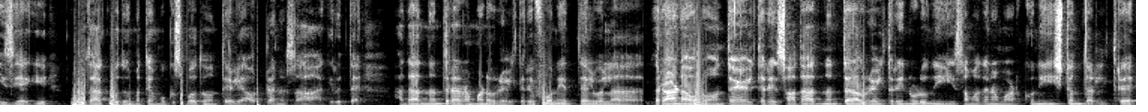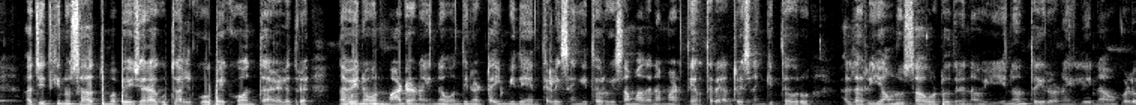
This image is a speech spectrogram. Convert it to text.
ಈಸಿಯಾಗಿ ಉದಾಕ್ಬೋದು ಮತ್ತು ಮುಗಿಸ್ಬೋದು ಅಂತೇಳಿ ಅವ್ರ ಪ್ಲ್ಯಾನು ಸಹ ಆಗಿರುತ್ತೆ. ಅದಾದ ನಂತರ ರಮಣ ಅವ್ರು ಹೇಳ್ತಾರೆ ಫೋನ್ ಎತ್ತಾ ಇಲ್ವಲ್ಲ ರಾಣ ಅವರು ಅಂತ ಹೇಳ್ತಾರೆ. ಸೊ ಅದಾದ ನಂತರ ಅವ್ರು ಹೇಳ್ತಾರೆ, ನೋಡು, ನೀ ಸಮಾಧಾನ ಮಾಡ್ಕೊ. ನೀ ಇಷ್ಟೊಂದು ತಳ್ಳಿದ್ರೆ ಅಜಿತ್ಗಿನೂ ಸಹ ತುಂಬ ಬೇಜಾರಾಗುತ್ತೆ ಅಲ್ಲಿಗೆ ಹೋಗಬೇಕು ಅಂತ ಹೇಳಿದ್ರೆ. ನಾವೇನೋ ಒಂದು ಮಾಡೋಣ, ಇನ್ನೂ ಒಂದಿನ ಟೈಮ್ ಇದೆ ಅಂತೇಳಿ ಸಂಗೀತ ಅವ್ರಿಗೆ ಸಮಾಧಾನ ಮಾಡ್ತಾ ಇರ್ತಾರೆ. ಆದರೆ ಸಂಗೀತ ಅವರು ಅಲ್ಲ ರೀ ಅವನು ಸಹ ಹೊಟ್ಟೋದ್ರೆ ನಾವು ಏನು ಅಂತ ಇರೋಣ ಇಲ್ಲಿ? ನಾವುಗಳು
